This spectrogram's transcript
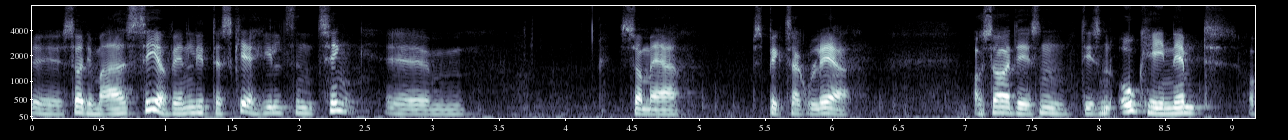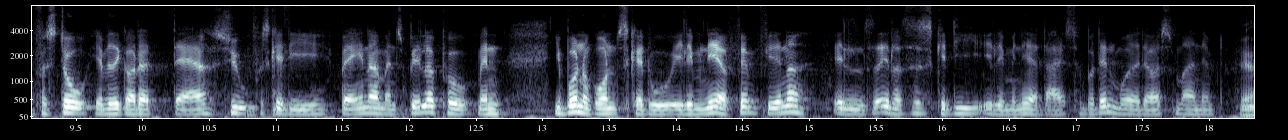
Øh, så er det meget seervenligt. Der sker hele tiden ting, øhm, som er spektakulære. Og så er det sådan, det er sådan okay nemt at forstå. Jeg ved godt, at der er syv forskellige baner, man spiller på, men i bund og grund skal du eliminere fem fjender, ellers, ellers så skal de eliminere dig. Så på den måde er det også meget nemt. Ja.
